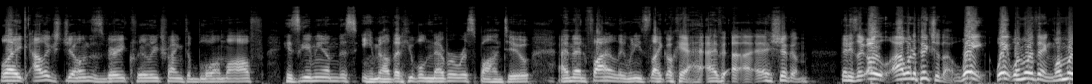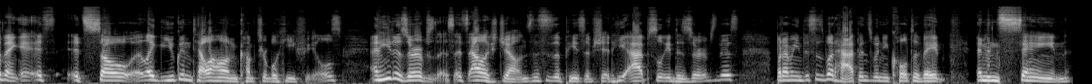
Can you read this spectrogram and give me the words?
Like Alex Jones is very clearly trying to blow him off. He's giving him this email that he will never respond to, and then finally, when he's like, "Okay, I, I, I, I shook him," then he's like, "Oh, I want a picture though. Wait, wait, one more thing, one more thing." It's it's so like you can tell how uncomfortable he feels, and he deserves this. It's Alex Jones. This is a piece of shit. He absolutely deserves this. But I mean, this is what happens when you cultivate an insane,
